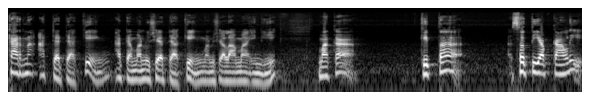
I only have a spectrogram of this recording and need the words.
karena ada daging, ada manusia daging, manusia lama ini, maka kita setiap kali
